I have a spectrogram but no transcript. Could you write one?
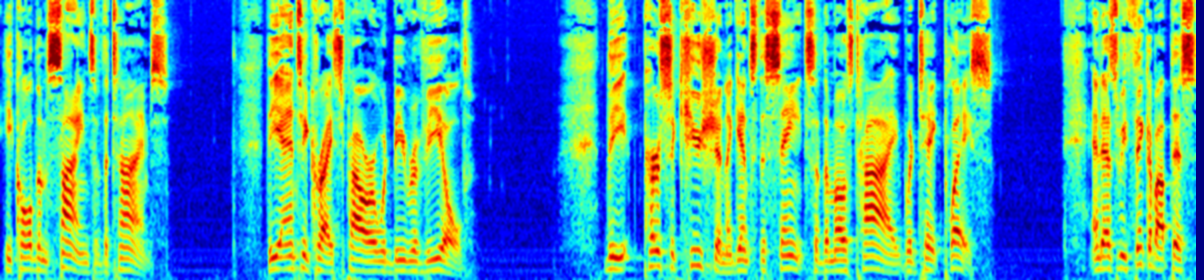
He called them signs of the times. The Antichrist's power would be revealed. The persecution against the saints of the Most High would take place. And as we think about this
